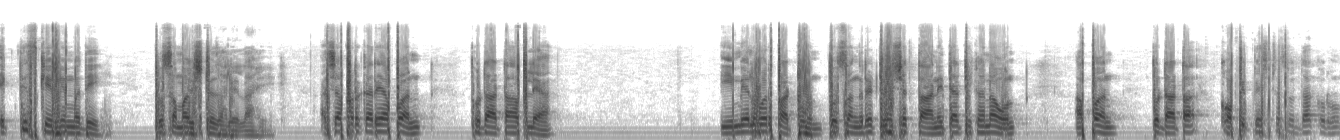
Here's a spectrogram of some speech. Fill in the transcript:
एकतीस के व्हीमध्ये तो समाविष्ट झालेला आहे. अशा प्रकारे आपण तो डाटा आपल्या ईमेलवर पाठवून तो संग्रह ठेवू शकता आणि त्या ठिकाणाहून आपण तो डाटा कॉपी पेस्टसुद्धा करू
